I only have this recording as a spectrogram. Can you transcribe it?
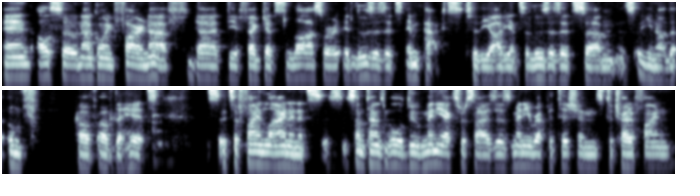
And also not going far enough that the effect gets lost or it loses its impact to the audience. It loses its, um, its you know the oomph of, of the hit it's, it's a fine line and it's, it's sometimes we'll do many exercises many repetitions to try to find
